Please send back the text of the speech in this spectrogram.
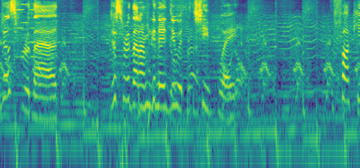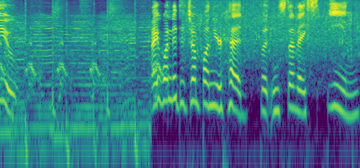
Just for that. Just for that, I'm gonna do it the cheap way. Fuck you. I wanted to jump on your head, but instead I spin.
